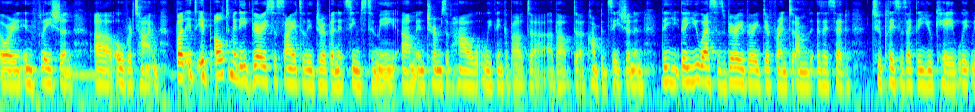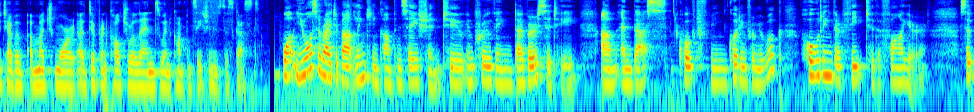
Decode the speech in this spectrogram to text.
or inflation uh, over time. But it, it ultimately very societally driven, it seems to me, um, in terms of how we think about uh, about uh, compensation. And the the U.S. is very very different, um, as I said, to places like the UK, which have a, a much more different cultural lens when compensation is discussed. Well, you also write about linking compensation to improving diversity, um, and thus, quote from, quoting from your book, holding their feet to the fire. So,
